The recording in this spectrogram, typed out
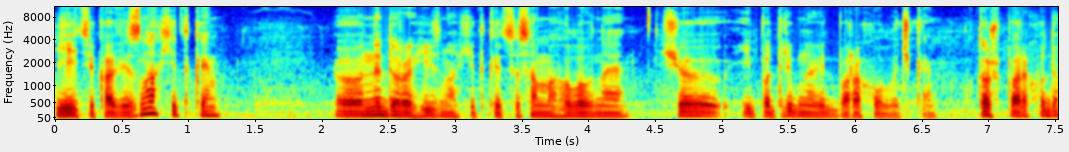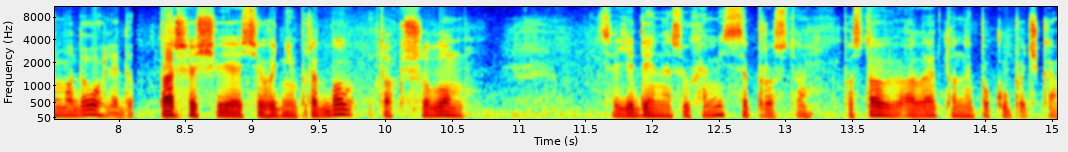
Є цікаві знахідки, Е, недорогі знахідки це саме головне, що і потрібно від барахолочки. Тож переходимо до огляду. Перше, що я сьогодні придбав, так, шолом. Це єдине сухе місце просто поставив, але то не покупочка.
